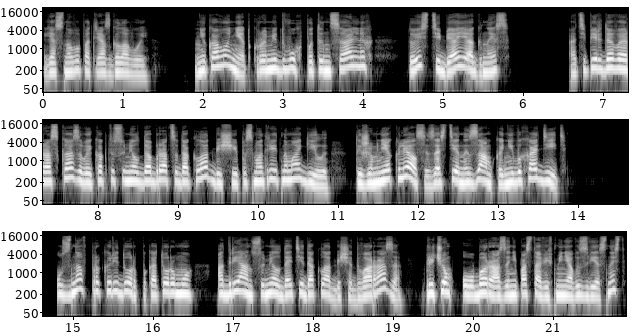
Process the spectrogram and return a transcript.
Я снова потряс головой. «Никого нет, кроме двух потенциальных, то есть тебя и Агнес. А теперь давай рассказывай, как ты сумел добраться до кладбища и посмотреть на могилы. Ты же мне клялся за стены замка не выходить». Узнав про коридор, по которому Адриан сумел дойти до кладбища два раза, причем оба раза не поставив меня в известность,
